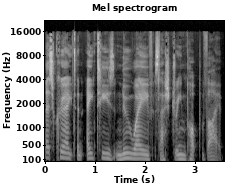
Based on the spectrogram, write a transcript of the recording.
Let's create an 80s new wave slash dream pop vibe.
